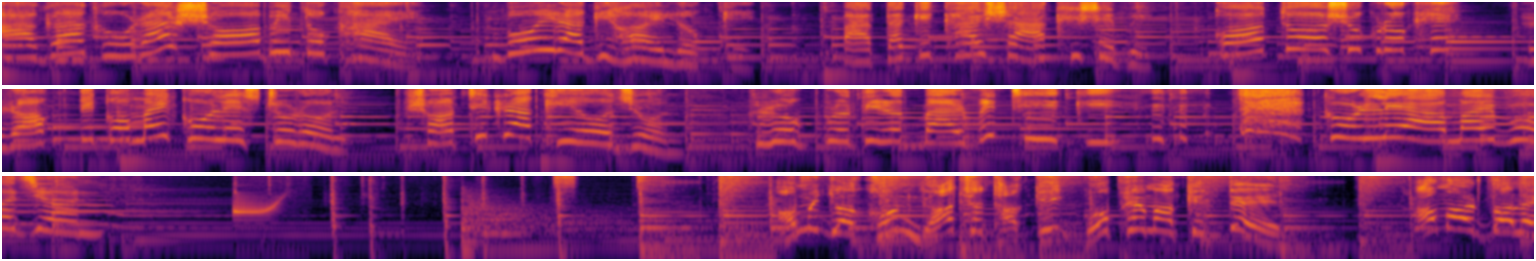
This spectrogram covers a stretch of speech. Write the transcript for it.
আগা গোড়া সবই তো খায়, বৈরাগী হয় লোকে। পাতাকে খায় শাক হিসেবে, কত অসুখ রোখে। রক্তে কমায় কোলেস্টেরল সঠিক রাখি ওজন। রোগ প্রতিরোধ বাড়বে ঠিকই, করলে আমায় ভোজন। আমি যখন গাছে থাকি গোফে মাকে তেল, আমার দলে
